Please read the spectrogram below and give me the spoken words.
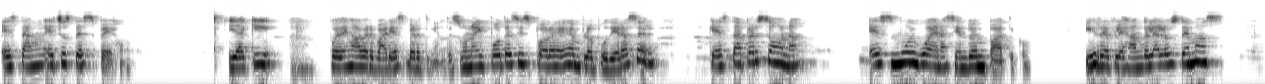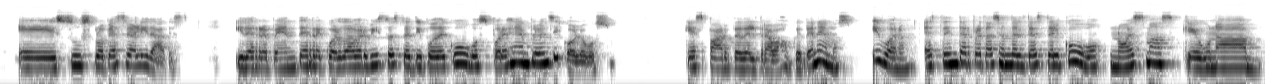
están hechos de espejo. Y aquí pueden haber varias vertientes. Una hipótesis, por ejemplo, pudiera ser que esta persona es muy buena siendo empático y reflejándole a los demás eh, sus propias realidades. Y de repente recuerdo haber visto este tipo de cubos, por ejemplo, en psicólogos, que es parte del trabajo que tenemos. Y bueno, esta interpretación del test del cubo no es más que una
